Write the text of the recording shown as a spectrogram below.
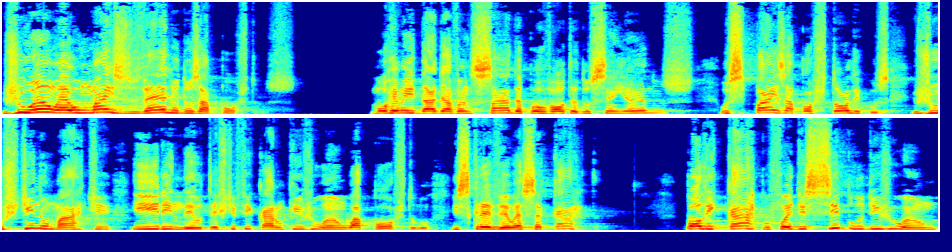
João é o mais velho dos apóstolos. Morreu em idade avançada, por volta dos 100 anos, os pais apostólicos, Justino Marte e Irineu, testificaram que João, o apóstolo, escreveu essa carta. Policarpo foi discípulo de João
